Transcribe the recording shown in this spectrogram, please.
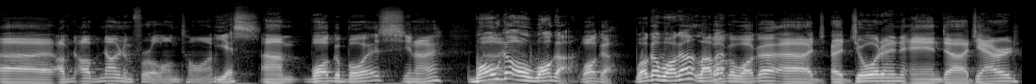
Uh, I've I've known him for a long time. Yes. Um, Wagga boys, you know. Wagga or Wagga? Wagga. Wagga Wagga, love Wagga it. Wagga, uh, uh, Jordan and uh, Jared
